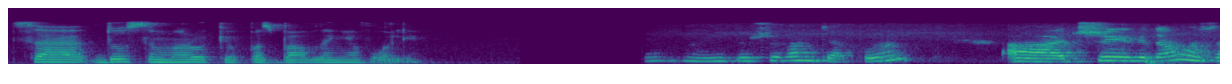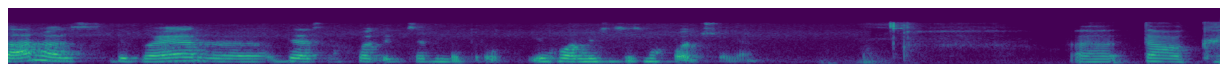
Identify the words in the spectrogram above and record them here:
Це до 7 років позбавлення волі. Дуже вам дякую. А чи відомо зараз ДБР, де знаходиться Дмитрук, його місце знаходження? Е, Так,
